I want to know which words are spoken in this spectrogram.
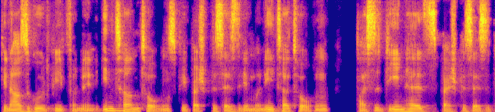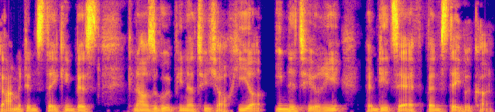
Genauso gut wie von den internen Tokens, wie beispielsweise dem Moneta-Token. Falls du den hältst, beispielsweise da mit dem Staking bist, genauso gut wie natürlich auch hier in der Theorie beim DCF, beim Stablecoin.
